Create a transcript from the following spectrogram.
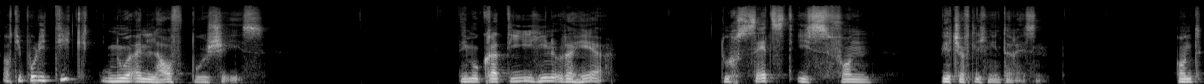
auch die Politik nur ein Laufbursche ist. Demokratie hin oder her, durchsetzt ist von wirtschaftlichen Interessen. Und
